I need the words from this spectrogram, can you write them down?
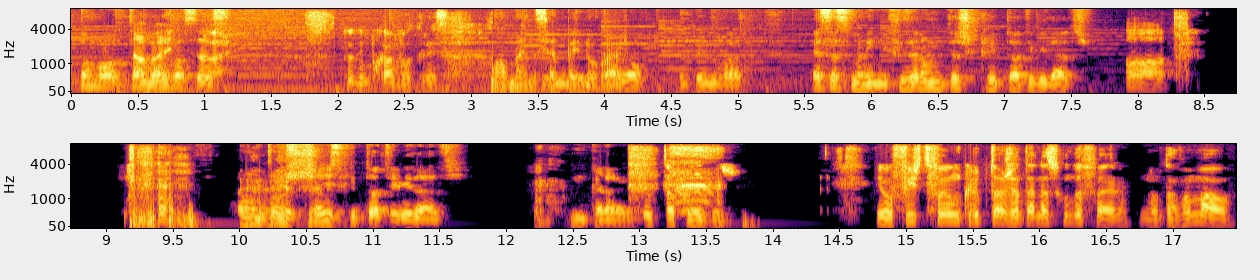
Estão Tá bem bem, vocês? tá Tudo impecável, Cris. Ao menos sempre a inovar. Impecável, Sempre a inovar. Essa semaninha fizeram muitas criptoatividades? Oh, Eram tão cheios de criptoatividades. Um caralho. Eu fiz-te foi um cripto jantar na segunda-feira. Não estava mal.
